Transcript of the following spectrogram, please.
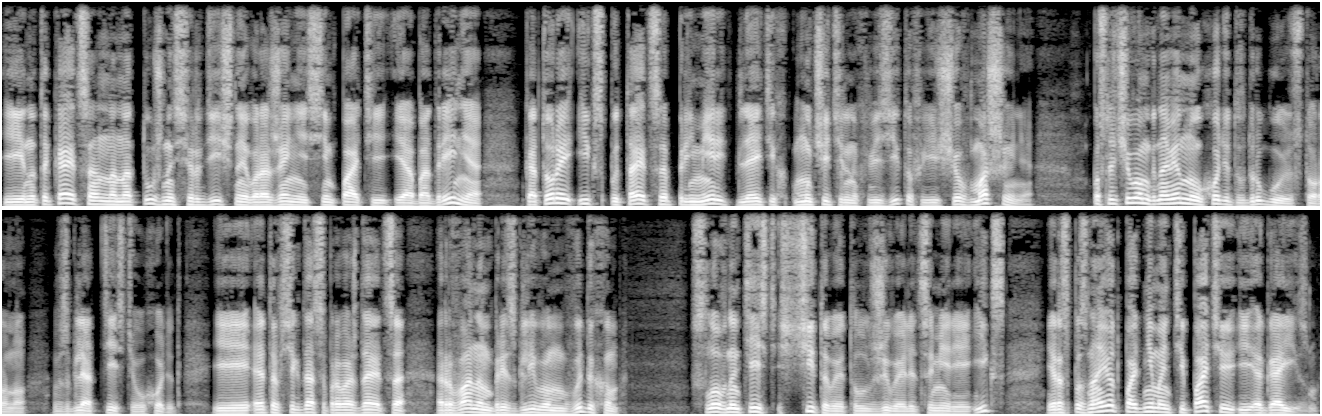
и натыкается на натужно-сердечное выражение симпатии и ободрения, которое Икс пытается примерить для этих мучительных визитов еще в машине, после чего мгновенно уходит в другую сторону, взгляд тестя уходит, и это всегда сопровождается рваным брезгливым выдохом, словно тесть считывает лживое лицемерие Икс и распознает под ним антипатию и эгоизм,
